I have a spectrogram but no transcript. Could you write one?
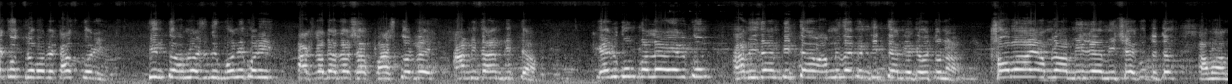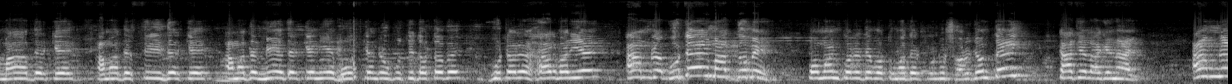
একত্রভাবে কাজ করি, কিন্তু আমরা যদি মনে করি আকলা দাদা সাহেব পাস করবে, আমি দাম দিতাম। এরকম করলে এরকম, আমি দাম দিতাম, আপনি যাবেন দিতাম, এটা হতো না। সবাই আমরা মিলে মিশে একত্রিত। আমার মাদেরকে, আমাদের স্ত্রীদেরকে, আমাদের মেয়েদেরকে নিয়ে ভোট কেন্দ্রে উপস্থিত হতে হবে। ভোটারের হার বাড়িয়ে আমরা ভোটের মাধ্যমে প্রমাণ করে দেব তোমাদের কোনো ষড়যন্ত্রেই কাজে লাগে নাই। আমরা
